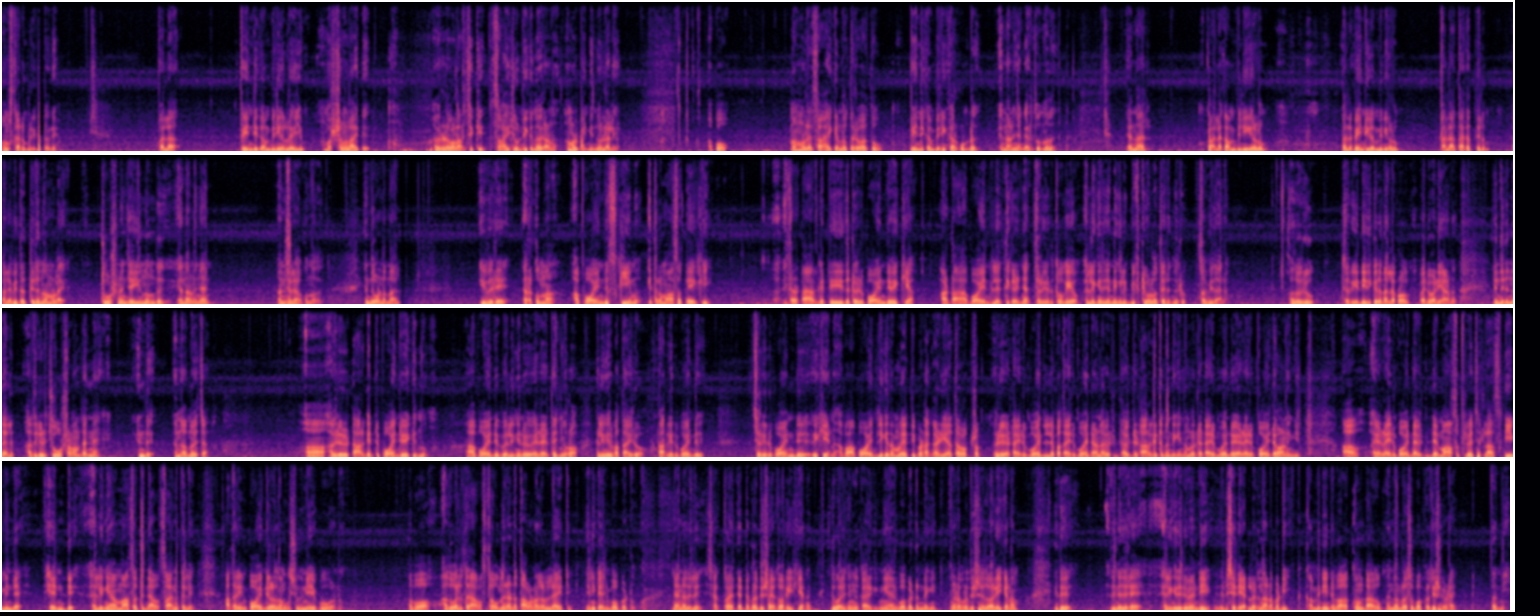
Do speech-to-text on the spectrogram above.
നമസ്കാരം പ്രിയപ്പെട്ടവരെ. പല പെയിന്റ് കമ്പനികളെയും വർഷങ്ങളായിട്ട് അവരുടെ വളർച്ചയ്ക്ക് സഹായിച്ചുകൊണ്ടിരിക്കുന്നവരാണ് നമ്മൾ പെയിന്റ് തൊഴിലാളികൾ. അപ്പോൾ നമ്മളെ സഹായിക്കേണ്ട ഉത്തരവാദിത്വവും പെയിന്റ് കമ്പനിക്കാർക്കുണ്ട് എന്നാണ് ഞാൻ കരുതുന്നത്. എന്നാൽ പല കമ്പനികളും പല പെയിന്റ് കമ്പനികളും പല തരത്തിലും പല വിധത്തിലും നമ്മളെ ചൂഷണം ചെയ്യുന്നുണ്ട് എന്നാണ് ഞാൻ മനസ്സിലാക്കുന്നത്. എന്തുകൊണ്ടെന്നാൽ ഇവർ ഇറക്കുന്ന ആ പോയിന്റ് സ്കീം ഇത്ര മാസത്തേക്ക് ഇത്ര ടാർഗറ്റ് ചെയ്തിട്ട് ഒരു പോയിന്റ് വയ്ക്കുക ആ പോയിന്റിൽ എത്തിക്കഴിഞ്ഞാൽ ചെറിയൊരു തുകയോ അല്ലെങ്കിൽ എന്തെങ്കിലും ഗിഫ്റ്റുകളോ തരുന്നൊരു സംവിധാനം. അതൊരു ചെറിയ രീതിക്ക് നല്ല പരിപാടിയാണ്. എന്നിരുന്നാലും അതിലൊരു ചൂഷണം തന്നെ ഉണ്ട്. എന്താണെന്ന് വെച്ചാൽ അവരൊരു ടാർഗറ്റ് പോയിന്റ് വെക്കുന്നു. ആ പോയിന്റ് ഇപ്പോൾ അല്ലെങ്കിൽ ഒരു ഏഴായിരത്തി അഞ്ഞൂറോ അല്ലെങ്കിൽ പത്തായിരോ ടാർഗറ്റ് പോയിന്റ് ചെറിയൊരു പോയിന്റ് വെക്കുകയാണ്. അപ്പോൾ ആ പോയിന്റിലേക്ക് നമ്മൾ എത്തിപ്പെടാൻ കഴിയാത്ത പക്ഷം ഒരു എട്ടായിരം പോയിന്റ് പത്തായിരം പോയിന്റാണ് അവർ അവരുടെ ടാർഗറ്റ് എന്നുണ്ടെങ്കിൽ നമ്മൾ എട്ടായിരം പോയിന്റ് ഏഴായിരം പോയിന്റ് ആണെങ്കിൽ ആ ഏഴായിരം പോയിന്റ് അവരുടെ മാസത്തിൽ വെച്ചിട്ടുള്ള ആ സ്കീമിന്റെ എൻഡ് അല്ലെങ്കിൽ ആ മാസത്തിന്റെ അവസാനത്തിൽ അത്രയും പോയിന്റുകൾ നമുക്ക് ശൂന്യമായി പോവുകയാണ്. അപ്പോൾ അതുപോലത്തെ അവസ്ഥ ഒന്ന് രണ്ട് തവണകളിലായിട്ട് എനിക്ക് അനുഭവപ്പെട്ടു. ഞാനതിൽ ശക്തമായിട്ട് എന്റെ പ്രതിഷേധം അറിയിക്കുകയാണ്. ഇതുപോലെ നിങ്ങൾക്ക് ആർക്കെങ്കിലും അനുഭവപ്പെട്ടിട്ടുണ്ടെങ്കിൽ നിങ്ങളുടെ പ്രതിഷേധം അറിയിക്കണം. ഇത് ഇതിനെതിരെ അല്ലെങ്കിൽ ഇതിനുവേണ്ടി ഒരു ശരിയായിട്ടുള്ള നടപടി കമ്പനീന്റെ ഭാഗത്തുനിന്നുണ്ടാകും എന്നുള്ള ശുഭപ്രതീക്ഷയോടെ നന്ദി.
